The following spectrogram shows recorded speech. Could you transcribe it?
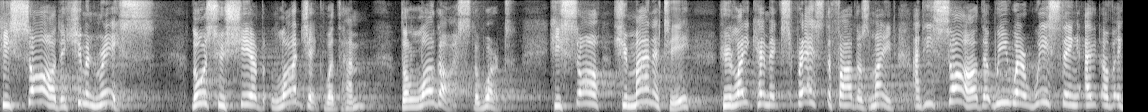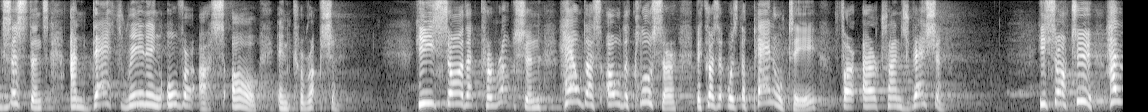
He saw the human race, those who shared logic with him, the Logos, the Word. He saw humanity who, like him, expressed the Father's mind, and he saw that we were wasting out of existence and death reigning over us all in corruption. He saw that corruption held us all the closer because it was the penalty for our transgression. He saw too how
